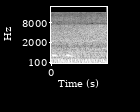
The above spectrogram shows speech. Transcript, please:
very good.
